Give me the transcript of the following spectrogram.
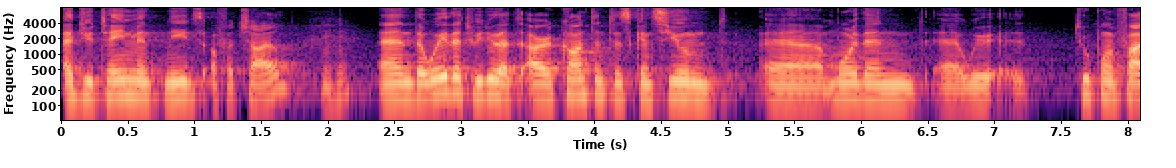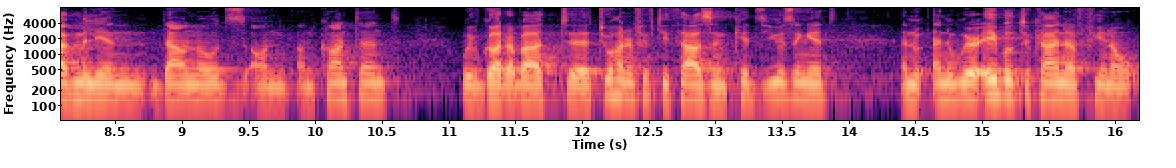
edutainment needs of a child. Mm-hmm. And the way that we do that, our content is consumed uh, more than uh, we, 2.5 million downloads on, on content. We've got about uh, 250,000 kids using it. And, and we're able to kind of, you know,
